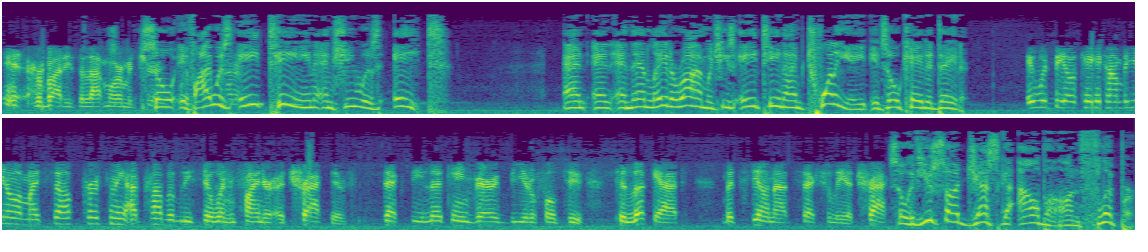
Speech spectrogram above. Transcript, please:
her body's a lot more mature. So if I was 18 and she was 8, and, and, and then later on when she's 18, I'm 28, it's okay to date her. it would be okay, Tom. But you know what? Myself personally, I probably still wouldn't find her attractive, sexy looking, very beautiful to to look at, but still not sexually attractive. So if you saw Jessica Alba on Flipper,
